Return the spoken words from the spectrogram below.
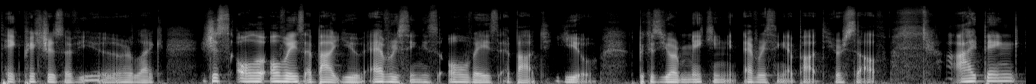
take pictures of you or like just all always about you. Everything is always about you because you're making everything about yourself. I think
